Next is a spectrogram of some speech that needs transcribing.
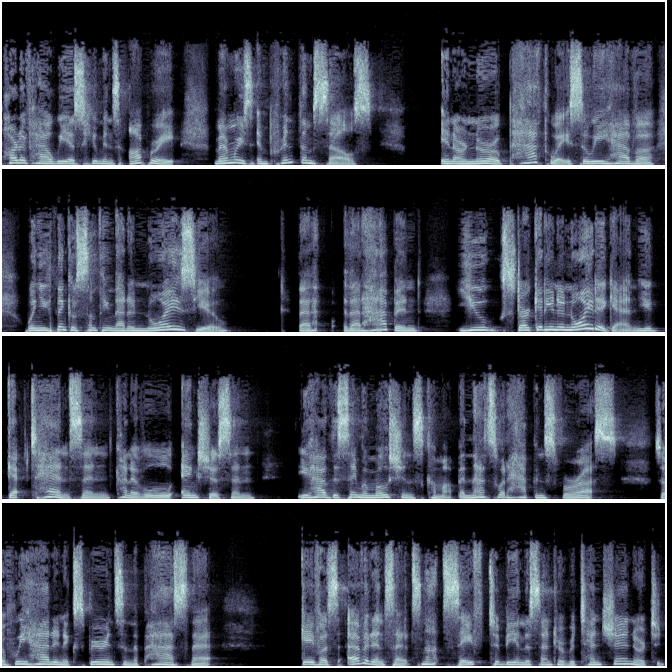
part of how we as humans operate. Memories imprint themselves in our neural pathways. So we have a, when you think of something that annoys you, that, that happened, you start getting annoyed again. You get tense and kind of a little anxious and you have the same emotions come up. And that's what happens for us. So if we had an experience in the past that gave us evidence that it's not safe to be in the center of attention or to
